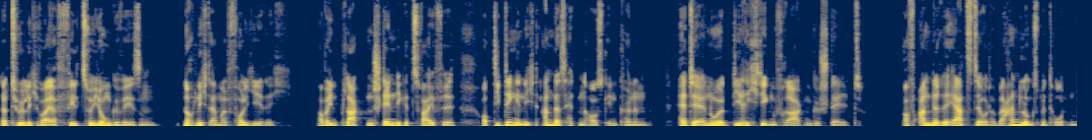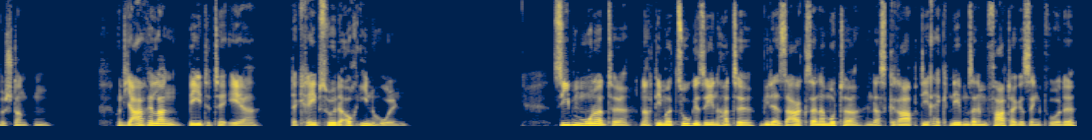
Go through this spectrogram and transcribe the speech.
Natürlich war er viel zu jung gewesen, noch nicht einmal volljährig aber ihn plagten ständige Zweifel, ob die Dinge nicht anders hätten ausgehen können, hätte er nur die richtigen Fragen gestellt, auf andere Ärzte oder Behandlungsmethoden bestanden. Und jahrelang betete er, der Krebs würde auch ihn holen. Sieben Monate, nachdem er zugesehen hatte, wie der Sarg seiner Mutter in das Grab direkt neben seinem Vater gesenkt wurde,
